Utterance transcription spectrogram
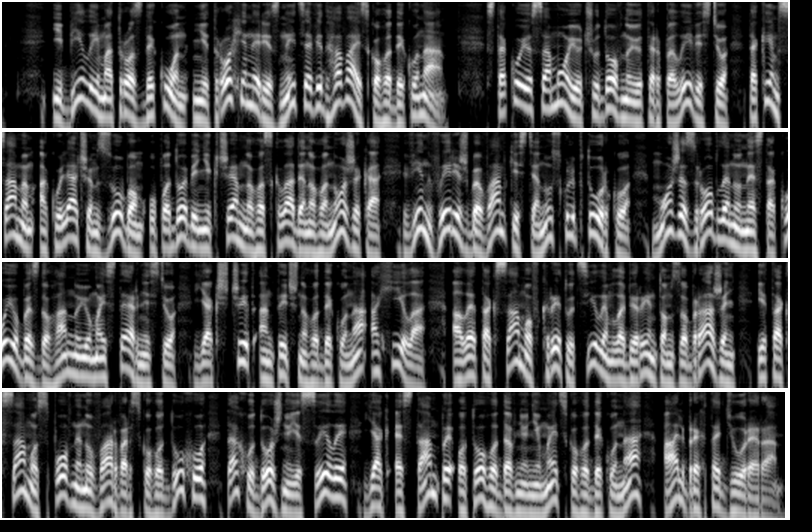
І білий матрос дикун нітрохи не різниця від гавайського дикуна. З такою самою чудовною терпеливістю, таким самим акулячим зубом у подобі нікчемного складеного ножика, він виріж би вам кістяну скульптурку, може зроблену не з такою бездоганною майстерністю, як щит античного дикуна Ахіла, але так само вкриту цілим лабіринтом зображень і так само сповнену варварського духу та художньої сили, як естампи отого давньонімецького дикуна Альбрехта Дюрера.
